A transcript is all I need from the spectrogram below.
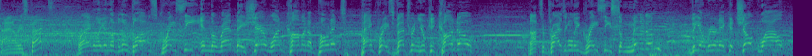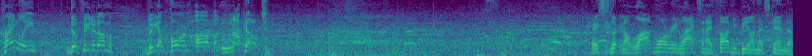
Sign of respect. Prangley in the blue gloves, Gracie in the red. They share one common opponent, Pancrase veteran Yuki Kondo. Not surprisingly, Gracie submitted him via rear naked choke, while Prangley defeated him via form of knockout. Gracie's looking a lot more relaxed than I thought he'd be on that stand-up.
